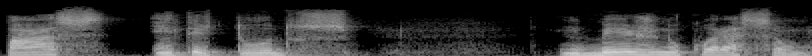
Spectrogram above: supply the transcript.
Paz entre todos. Um beijo no coração.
